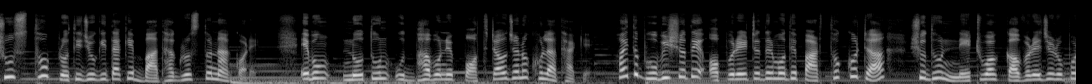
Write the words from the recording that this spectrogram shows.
সুস্থ প্রতিযোগিতাকে বাধাগ্রস্ত না করে এবং নতুন উদ্ভাবনের পথটাও যেন খোলা থাকে। হয়তো ভবিষ্যতে অপারেটরদের মধ্যে পার্থক্যটা শুধু নেটওয়ার্ক কভারেজের উপর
